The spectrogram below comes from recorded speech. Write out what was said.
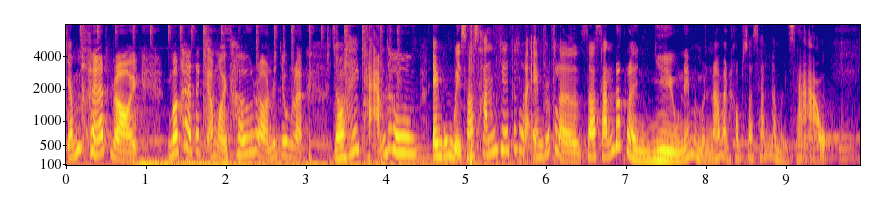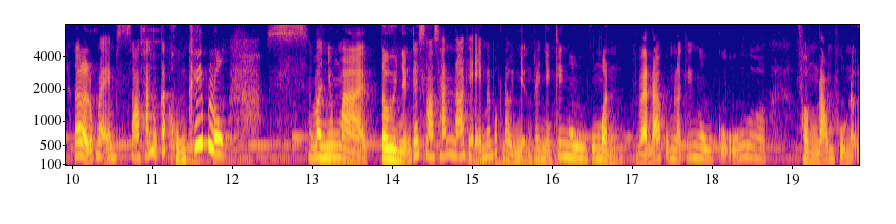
chấm hết rồi, mất hết tất cả mọi thứ rồi. Nói chung là, trời, thấy thảm thương. Em cũng bị so sánh chứ, tức là em rất là so sánh rất là nhiều. Nếu mà mình nói mình không so sánh là mình xạo. Đó là lúc đó em so sánh một cách khủng khiếp luôn. Và nhưng mà từ những cái so sánh đó thì em mới bắt đầu nhận ra những cái ngu của mình. Và đó cũng là cái ngu của phần đông phụ nữ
